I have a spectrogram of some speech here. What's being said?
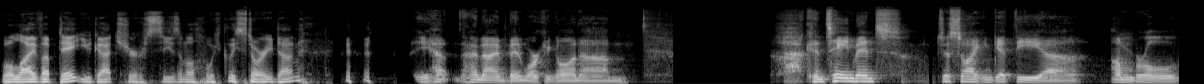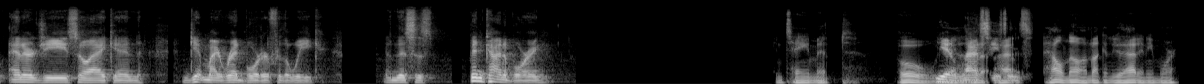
Well, live update. You got your seasonal weekly story done. Yeah, and I've been working on um containment just so I can get the uh umbral energy so I can get my red border for the week. And this has been kind of boring. Containment. Oh, Yeah, I- last season. hell no, I'm not going to do that anymore.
